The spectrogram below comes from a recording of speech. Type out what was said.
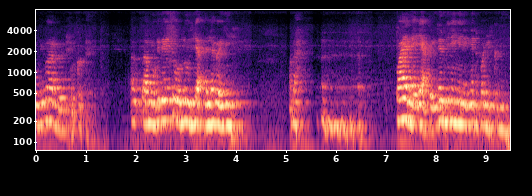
മുടിവാറ് വീട്ടിൽ ആ മുടി തേച്ച് ഒന്നുമില്ല എല്ലാം കയ്യിൽ അതാ. പായ നേരെയാക്കും ഇതെന്തിനാ ഇങ്ങനെ ഇങ്ങനെ പണിയെടുക്കുന്നത്?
